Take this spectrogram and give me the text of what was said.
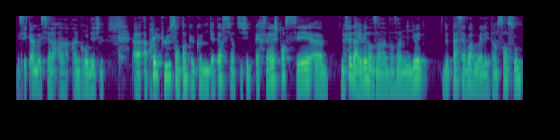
mais c'est quand même aussi un, gros défi. Euh, après, plus en tant que communicateur scientifique personnel, je pense c'est euh, le fait d'arriver dans un, dans un milieu et de ne pas savoir où aller, dans le sens où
